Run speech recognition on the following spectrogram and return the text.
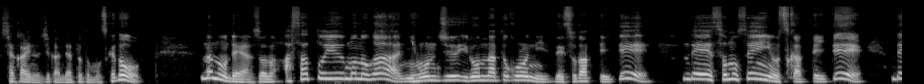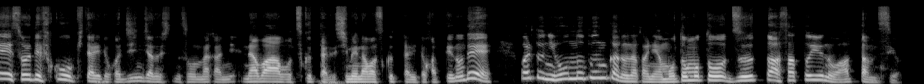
社会の時間でやったと思うんですけど、なので、その朝というものが日本中いろんなところにで育っていて、で、その繊維を使っていて、で、それで服を着たりとか、神社のその中に縄を作ったり、締め縄を作ったりとかっていうので、割と日本の文化の中にはもともとずっと朝というのはあったんですよ。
